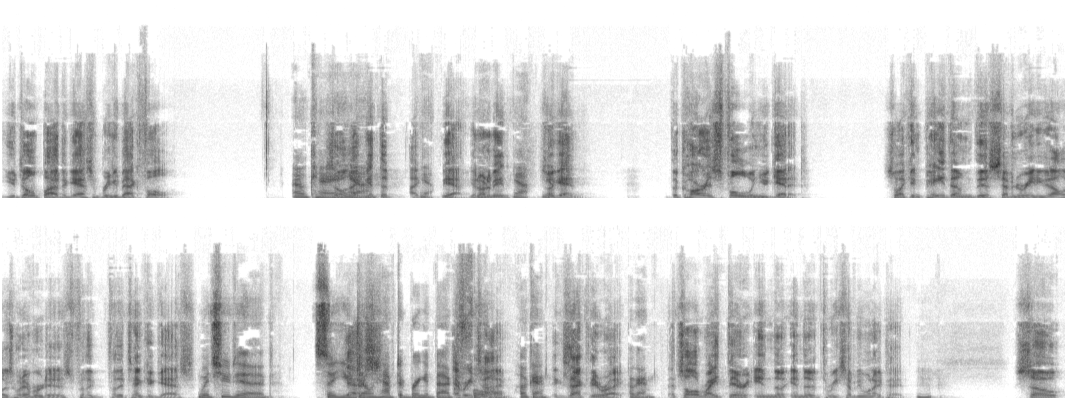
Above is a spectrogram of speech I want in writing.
you don't buy the gas and bring it back full. Okay. So yeah. I get the, I, yeah. Yeah. you know what I mean? Yeah, So yeah. again, the car is full when you get it. So I can pay them the seven or eighty dollars, whatever it is, for the for the tank of gas Which you did. So you Yes. don't have to bring it back every full. time. Okay. exactly right. Okay. that's all right there in the in the three seventy one I paid. So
